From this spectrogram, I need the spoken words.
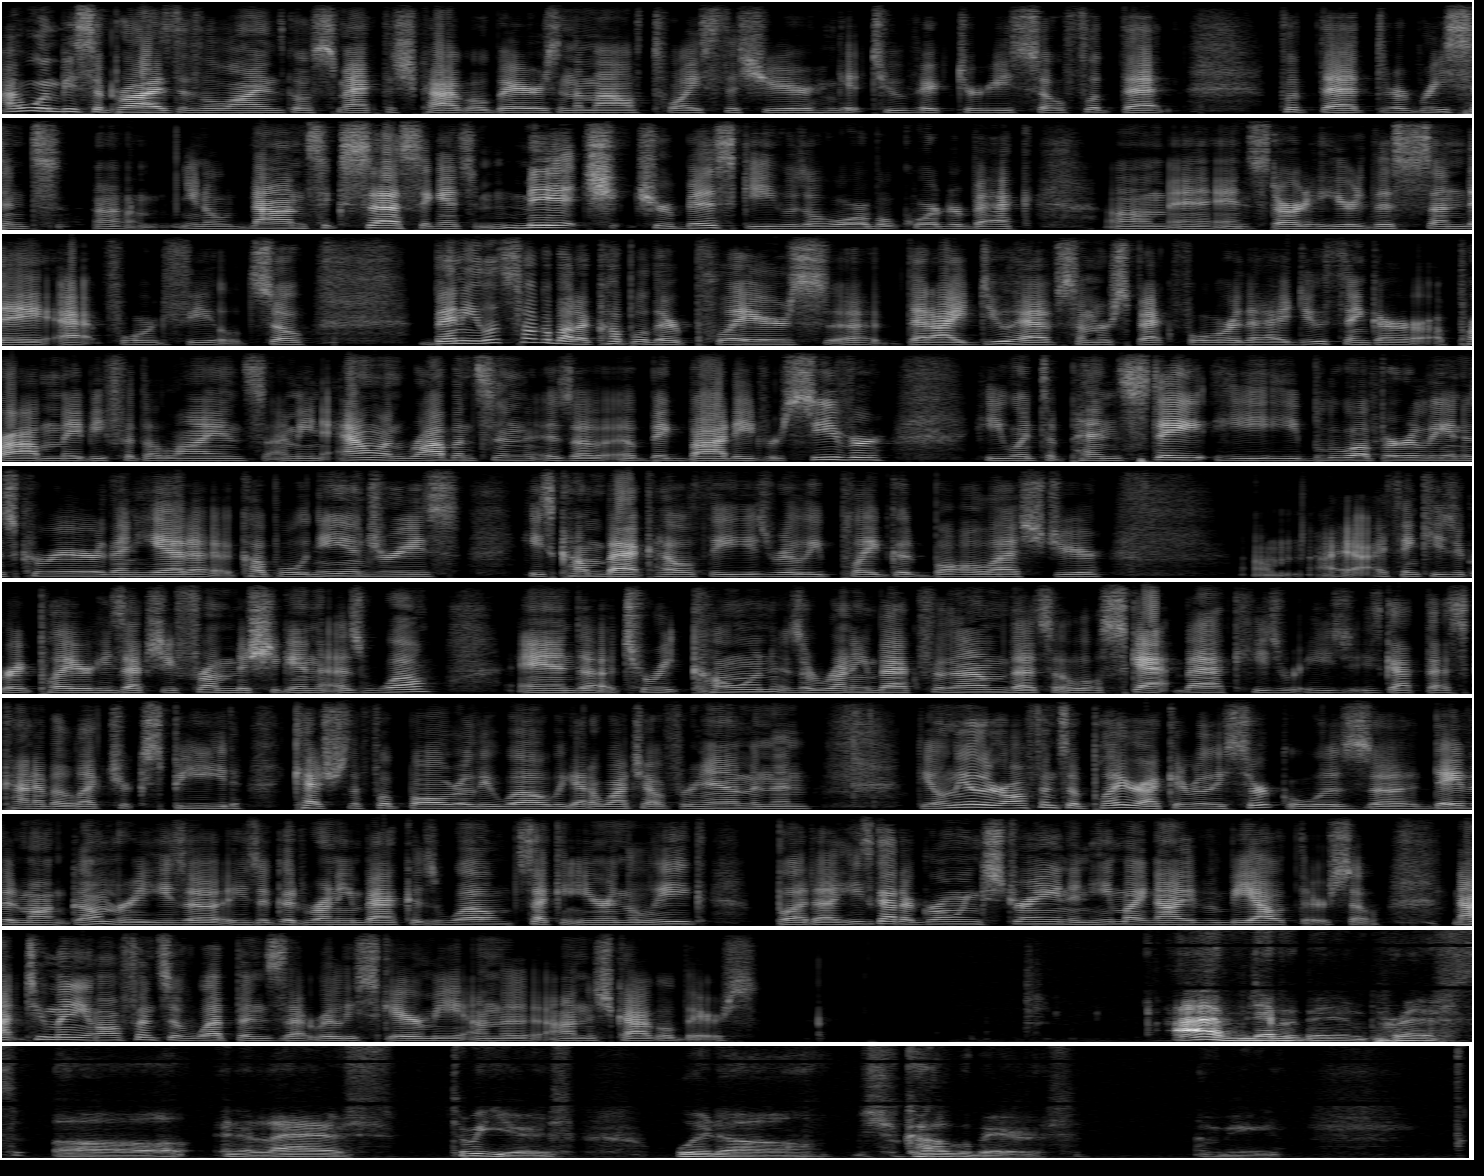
I wouldn't be surprised if the Lions go smack the Chicago Bears in the mouth twice this year and get two victories. So flip that flip that recent, um, you know, non-success against Mitch Trubisky, who's a horrible quarterback, um, and, and started here this Sunday at Ford Field. So, Benny, let's talk about a couple of their players uh, that I do have some respect for, that I do think are a problem maybe for the Lions. I mean, Allen Robinson is a, a big-bodied receiver. He went to Penn State. He, he blew up early in his career. Then he had a, a couple of knee injuries. He's come back healthy. He's really played good ball last year. Um, I, I, think he's a great player. He's actually from Michigan as well. And uh, Tarik Cohen is a running back for them. That's a little scat back. He's, he's he's got this kind of electric speed, catch the football really well. We got to watch out for him. And then the only other offensive player I could really circle was uh, David Montgomery. He's a he's a good running back as well. Second year in the league. But uh, he's got a groin strain, and he might not even be out there. So, not too many offensive weapons that really scare me on the on the Chicago Bears. I've never been impressed uh, in the last three years with uh, Chicago Bears. I mean,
